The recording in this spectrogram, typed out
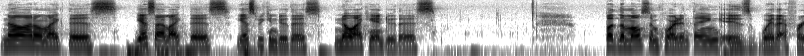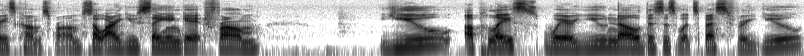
No, I don't like this. Yes, I like this. Yes, we can do this. No, I can't do this. But the most important thing is where that phrase comes from. So, are you saying it from you, a place where you know this is what's best for you,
